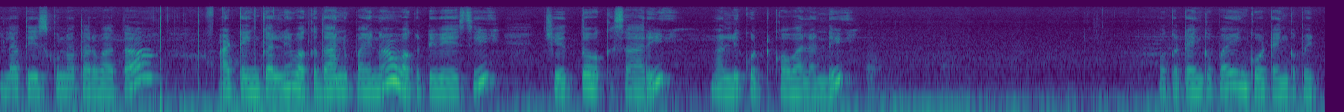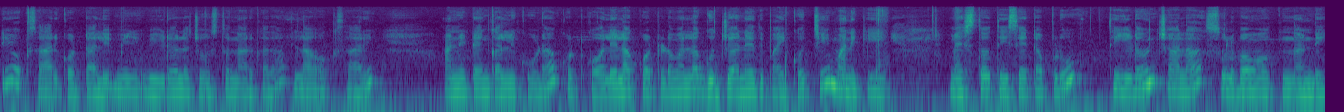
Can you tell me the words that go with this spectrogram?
ఇలా తీసుకున్న తర్వాత ఆ టెంకల్ని ఒకదానిపైన ఒకటి వేసి చేత్తో ఒకసారి మళ్ళీ కొట్టుకోవాలండి. ఒక టెంకపై ఇంకో టెంక పెట్టి ఒకసారి కొట్టాలి. మీ వీడియోలో చూస్తున్నారు కదా ఇలా ఒకసారి అన్ని టెంకల్ని కూడా కొట్టుకోవాలి. ఇలా కొట్టడం వల్ల గుజ్జు అనేది పైకి వచ్చి మనకి మెస్తో తీసేటప్పుడు తీయడం చాలా సులభం అవుతుందండి.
